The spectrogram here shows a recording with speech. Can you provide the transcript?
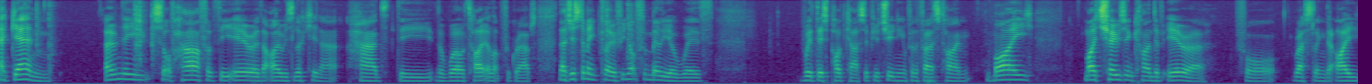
Again, only sort of half of the era that I was looking at had the the world title up for grabs. Now, just to make clear, if you're not familiar with with this podcast, if you're tuning in for the first time, my my chosen kind of era for wrestling that I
